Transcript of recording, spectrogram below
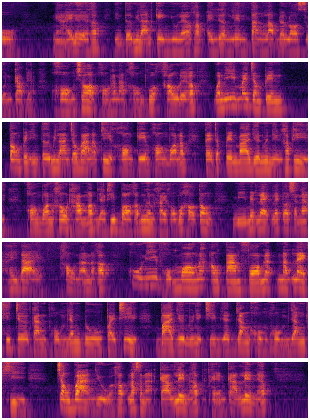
หงายเลยครับอินเตอร์มิลานเก่งอยู่แล้วครับไอเรื่องเล่นตั้งรับแล้วรอสวนกลับเนี่ยของชอบของถนัดของพวกเขาเลยครับ วันนี้ไม่จำเป็น ต้องเป็นอินเตอร์มิลานเจ้าบ้านครับที่ครองเกมครองบอลครับ แต่จะเป็นบาเยิร์นมิวนิกครับที่ครองบอลเข้าทำครับอย่างที่บอกครับเงื่อนไขของพวกเขาต้องมีเม็ดแรกและก็ชนะให้ได้เท่านั้นนะครับ คู่นี้ผมมองนะเอาตามฟอร์มและนัดแรกที่เจอกันผมยังดูไปที่บาเยิร์นมิวนิกทีมเยือนยังข่มข่มยังขี่เจ้าบ้านอยู่ครับลักษณะการเล่นครับ แผนการเล่นนะครับ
